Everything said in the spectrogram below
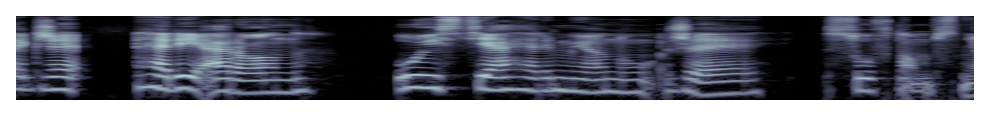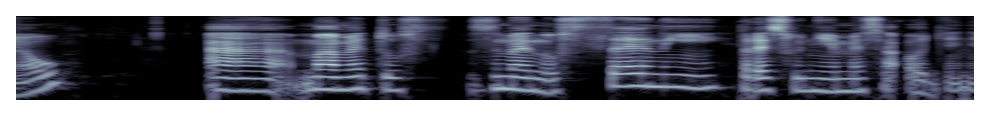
Takže Harry a Ron uistia Hermionu, že sú v tom s ňou. A máme tu zmenu scény, presunieme sa o deň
